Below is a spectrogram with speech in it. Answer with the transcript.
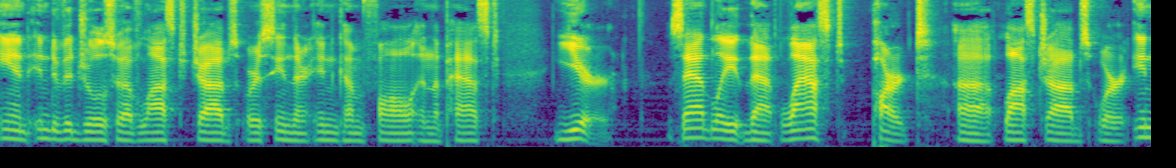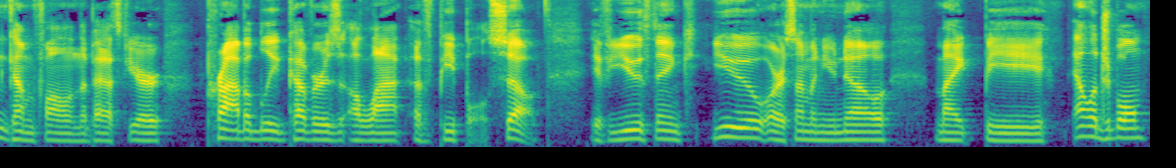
and individuals who have lost jobs or seen their income fall in the past year. Sadly, that last part, uh, lost jobs or income fall in the past year, probably covers a lot of people. So, if you think you or someone you know might be eligible,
